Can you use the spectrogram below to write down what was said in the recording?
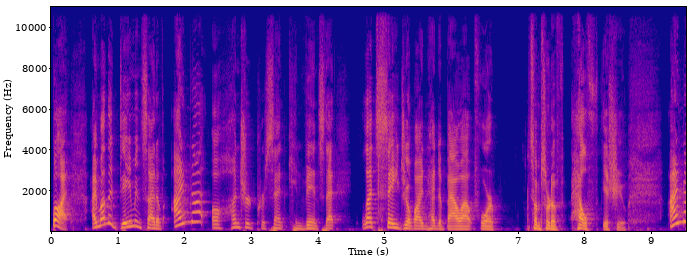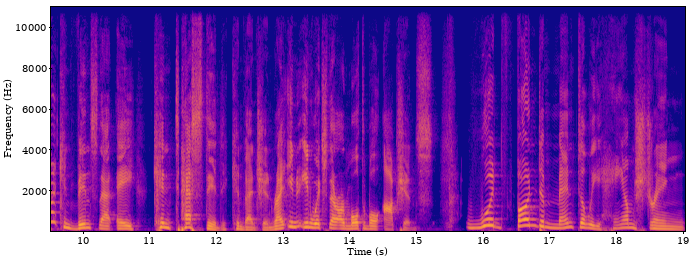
But I'm on the Damon side of I'm not 100% convinced that, let's say Joe Biden had to bow out for some sort of health issue. I'm not convinced that a contested convention, right, in, in which there are multiple options, would fundamentally hamstring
